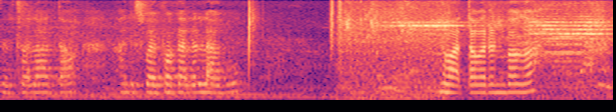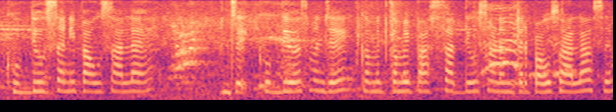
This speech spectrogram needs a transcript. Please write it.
तर चला आता खाली स्वयंपाकाला लागू. वातावरण बघा. खूप दिवसांनी पाऊस आला आहे म्हणजे खूप दिवस म्हणजे कमीत कमी पाच सात दिवसानंतर पाऊस आला असेल.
